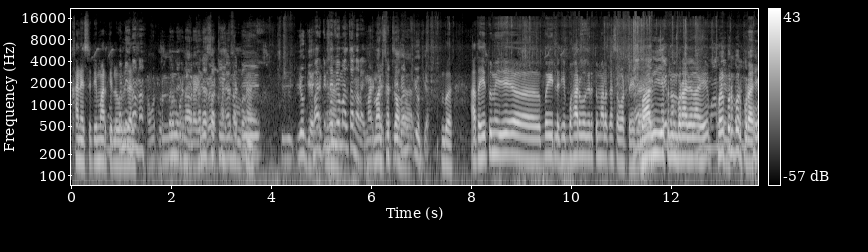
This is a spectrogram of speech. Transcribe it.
खाण्यासाठी मार्केटला वगैरे जायला ना हा, उत्पन्न उत्पन्न भरपूर निघणार. निघणार आहे. खाण्यासाठी एक खाण्यासाठी योग्य आहे. मार्केटसाठी माल चालणार आहे. मार्केटसाठी चालू पण आहे. योग्य आहे. बरं. आता हे तुम्ही जे अं, बघितलं हे बहार वगैरे तुम्हाला कसं वाटतंय ह्याचा? भार ही एक नंबर आलेला आहे फळ पण भरपूर आहे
